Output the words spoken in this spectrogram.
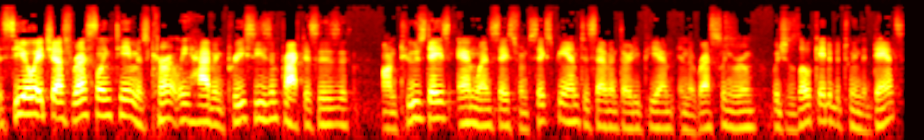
The COHS wrestling team is currently having preseason practices on Tuesdays and Wednesdays from 6 p.m. to 7:30 p.m. in the wrestling room, which is located between the dance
